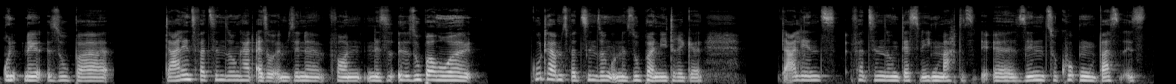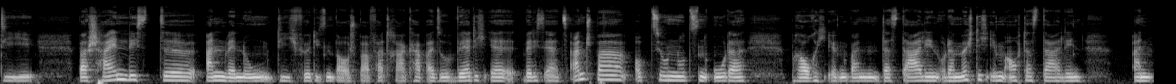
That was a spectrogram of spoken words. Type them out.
und eine super Darlehensverzinsung hat, also im Sinne von eine super hohe Guthabensverzinsung und eine super niedrige Darlehensverzinsung. Deswegen macht es äh, Sinn zu gucken, was ist die wahrscheinlichste Anwendung, die ich für diesen Bausparvertrag habe. Also werde ich, werde ich es eher als Ansparoption nutzen oder brauche ich irgendwann das Darlehen oder möchte ich eben auch das Darlehen an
